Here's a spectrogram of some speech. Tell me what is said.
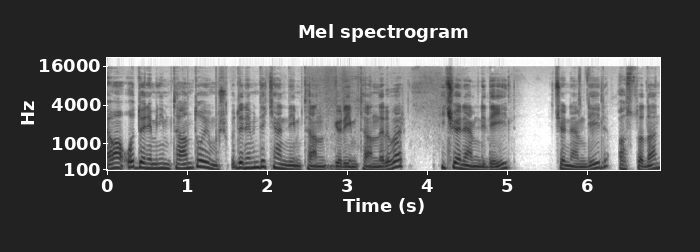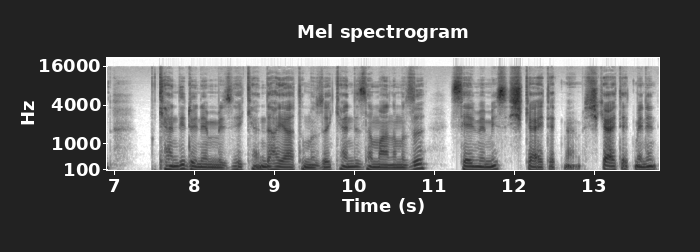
Ama o dönemin imtihanı da oymuş. Bu dönemin de kendi imtihan göre imtihanları var. Hiç önemli değil. Hiç önemli değil. Asla'dan kendi dönemimizi, kendi hayatımızı, kendi zamanımızı sevmemiz, şikayet etmemiz. Şikayet etmenin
